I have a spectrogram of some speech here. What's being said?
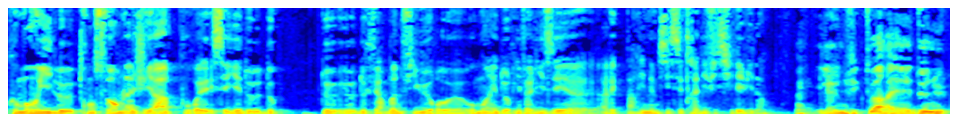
comment il transforme la GIA pour essayer de, de de, faire bonne figure euh, au moins et de rivaliser euh, avec Paris, même si c'est très difficile évidemment. il a une victoire et deux nuls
